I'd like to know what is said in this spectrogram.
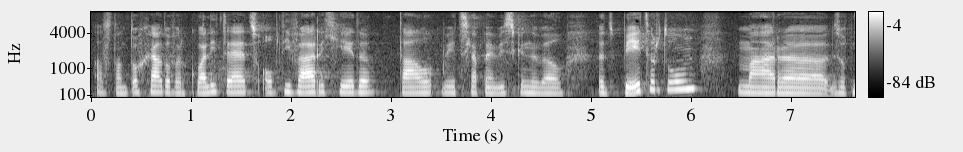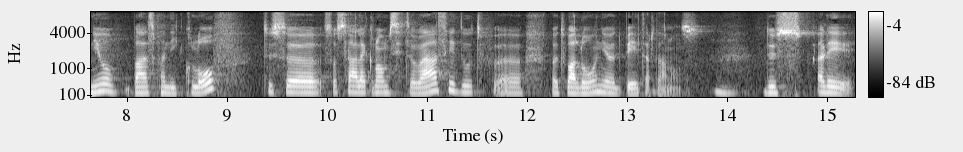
als het dan toch gaat over kwaliteit op die vaardigheden, taal, wetenschap en wiskunde wel het beter doen. Maar uh, dus opnieuw op basis van die kloof tussen sociaal-economische situatie doet uh, het Wallonië het beter dan ons. Mm. Dus allee,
